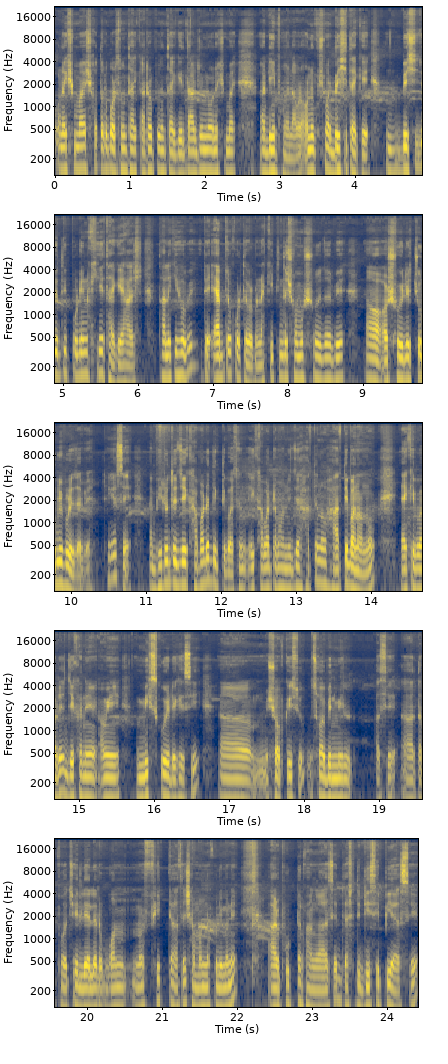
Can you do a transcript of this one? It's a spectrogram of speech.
অনেক সময় সতেরো পার্সেন্ট থাকে, আঠারো পার্সেন্ট থাকে, তার জন্য অনেক সময় ডিম হয় না। আবার অনেক সময় বেশি থাকে। বেশি যদি প্রোটিন খেয়ে থাকে হাঁস, তাহলে কী হবে? এটা অ্যাবজর্ব করতে পারবে না। কিডনিতে সমস্যা হয়ে যাবে শরীরে চর্বি পড়ে যাবে, ঠিক আছে? ভিডিওতে যে খাবারটা দেখতে পাচ্ছেন, এই খাবারটা আমার নিজের হাতে না- হাতে বানানো। একেবারে যেখানে আমি মিক্স করে রেখেছি সব কিছু সয়াবিন মিল আছে তারপর হচ্ছে লেয়ালের ওয়ান ফিটটা আছে সামান্য পরিমাণে। আর ভুট্টা ভাঙা আছে যার সাথে ডিসিপি আছে।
